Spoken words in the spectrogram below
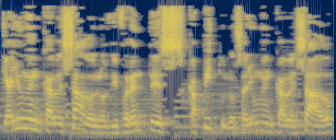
que hay un encabezado en los diferentes capítulos, hay un encabezado,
